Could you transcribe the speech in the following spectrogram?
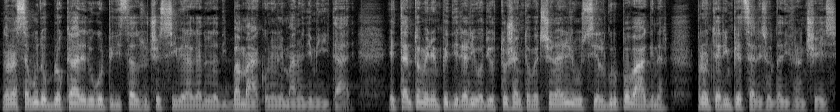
non ha saputo bloccare due colpi di Stato successivi alla caduta di Bamako nelle mani dei militari e tantomeno impedire l'arrivo di 800 mercenari russi al gruppo Wagner pronti a rimpiazzare i soldati francesi.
